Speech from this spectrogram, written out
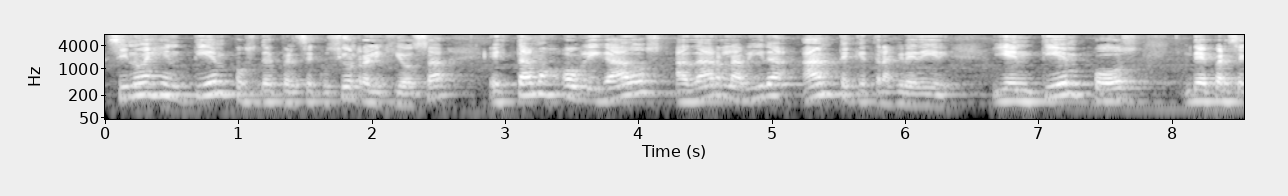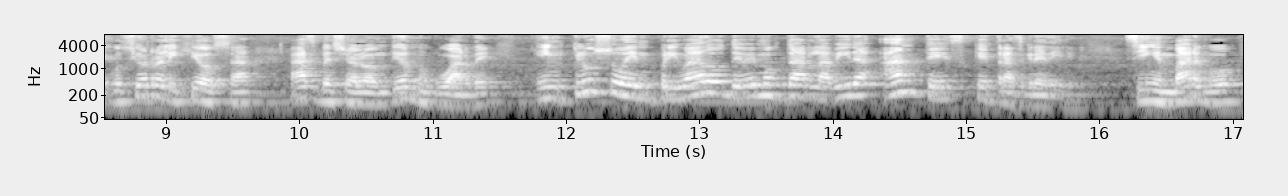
si no es en tiempos de persecución religiosa, estamos obligados a dar la vida antes que transgredir. Y en tiempos de persecución religiosa, hazbe shalom, Dios nos guarde, incluso en privado debemos dar la vida antes que transgredir. Sin embargo,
